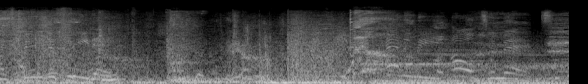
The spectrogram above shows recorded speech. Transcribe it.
has been defeated. Enemy ultimate.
